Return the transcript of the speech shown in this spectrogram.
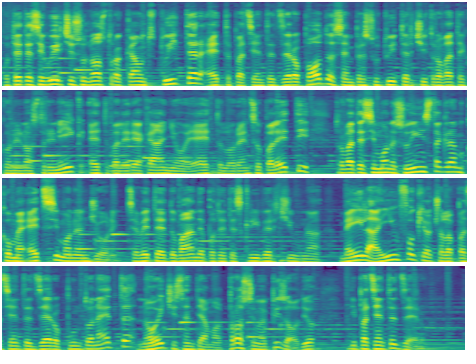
Potete seguirci sul nostro account Twitter, at paziente0pod, sempre su Twitter ci trovate con i nostri nick, at Valeria Cagno e at Lorenzo Paletti, trovate Simone su Instagram come at Simone Angioni. Se avete domande potete scriverci una mail a info-paziente0.net, noi ci sentiamo al prossimo episodio di Paziente Zero.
